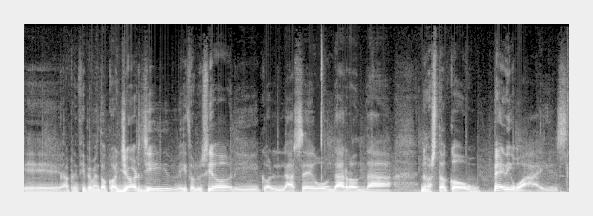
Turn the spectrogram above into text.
que al principio me tocó Georgie, me hizo ilusión y con la segunda ronda nos tocó un Pennywise.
